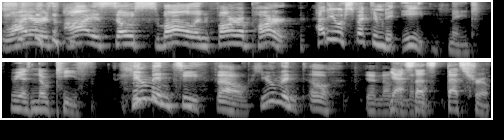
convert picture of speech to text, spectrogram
Why are his eyes so small and far apart? How do you expect him to eat, Nate? He has no teeth. Human teeth, though. Human. Oh, yeah, no. yes, no, no, that's that's true.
